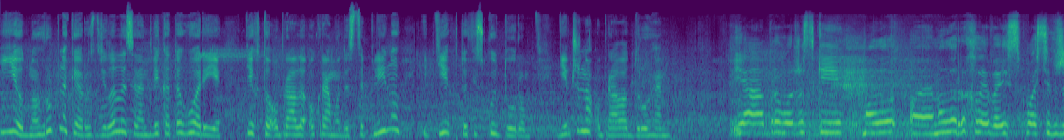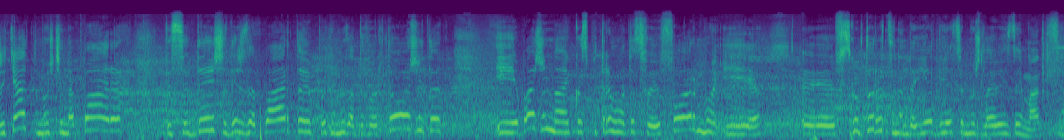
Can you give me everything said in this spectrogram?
Її одногрупники розділилися на дві категорії: ті, хто обрали окрему дисципліну, і ті, хто фізкультуру. Дівчина обрала друге. Я проводжу такий е, малорухливий спосіб життя, тому що на парах ти сидиш, ідеш за партою, потім назад гуртожиток. І бажано якось підтримувати свою форму, і е, фізкультура це надає, дається можливість займатися.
